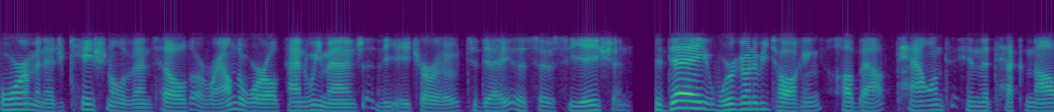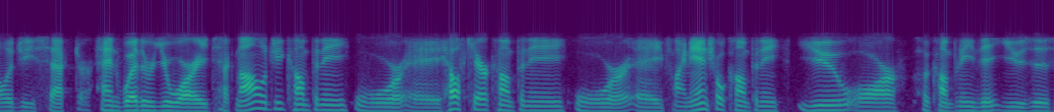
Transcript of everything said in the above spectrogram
forum and educational events held around the world, and we manage the HRO Today Association. Today, we're going to be talking about talent in the technology sector. And whether you are a technology company or a healthcare company or a financial company, you are a company that uses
